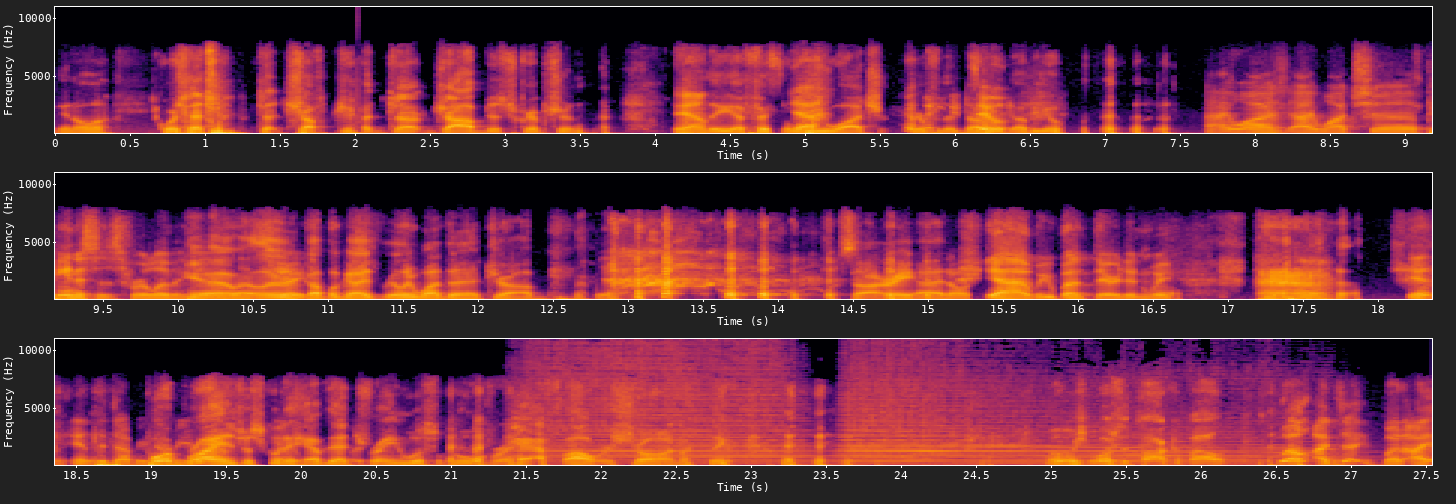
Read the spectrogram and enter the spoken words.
you know, of course, that's a tough job description. Yeah, the official yeah. pee watcher here for the WW. I watch I watch uh, penises for a living. Yeah, yeah well, there's great. a couple guys really want that job. Sorry, I don't. Yeah, we went there, didn't we? in in the WW. Poor Brian's just going to have that train whistle go for a half hour, Sean. I think. What oh, are we supposed to talk about? well, I t- but I,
